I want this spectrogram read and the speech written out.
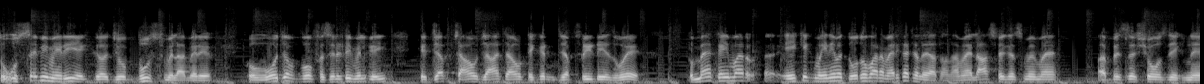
तो उससे भी मेरी एक, जो बूस्ट मिला मेरे को, वो जब वो फैसिलिटी मिल गई कि जब चाहूँ, जहाँ चाहूँ टिकट जब फ्री डेज़ हुए तो मैं कई बार एक एक महीने में दो दो बार अमेरिका चला जाता था। मैं लास्ट वेगस में मैं बिज़नेस शोज़ देखने,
